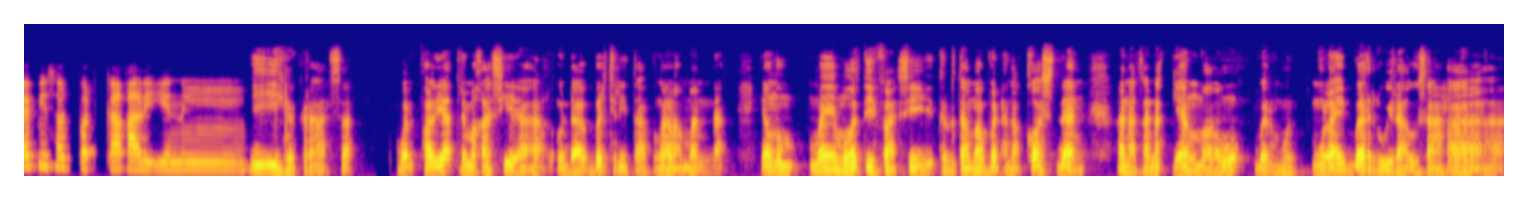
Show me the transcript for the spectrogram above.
episode podcast kali ini. Ih, nggak kerasa. Buat Valia, terima kasih ya udah bercerita pengalaman yang memotivasi, terutama buat anak kos dan anak-anak yang mau mulai berwirausaha.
